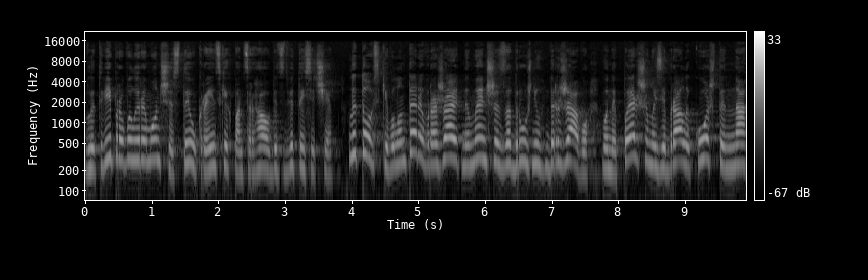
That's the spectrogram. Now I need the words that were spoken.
в Литві провели ремонт шести українських панцергаубіц 2000 Литовські волонтери вражають не менше за дружню державу. Вони першими зібрали кошти на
